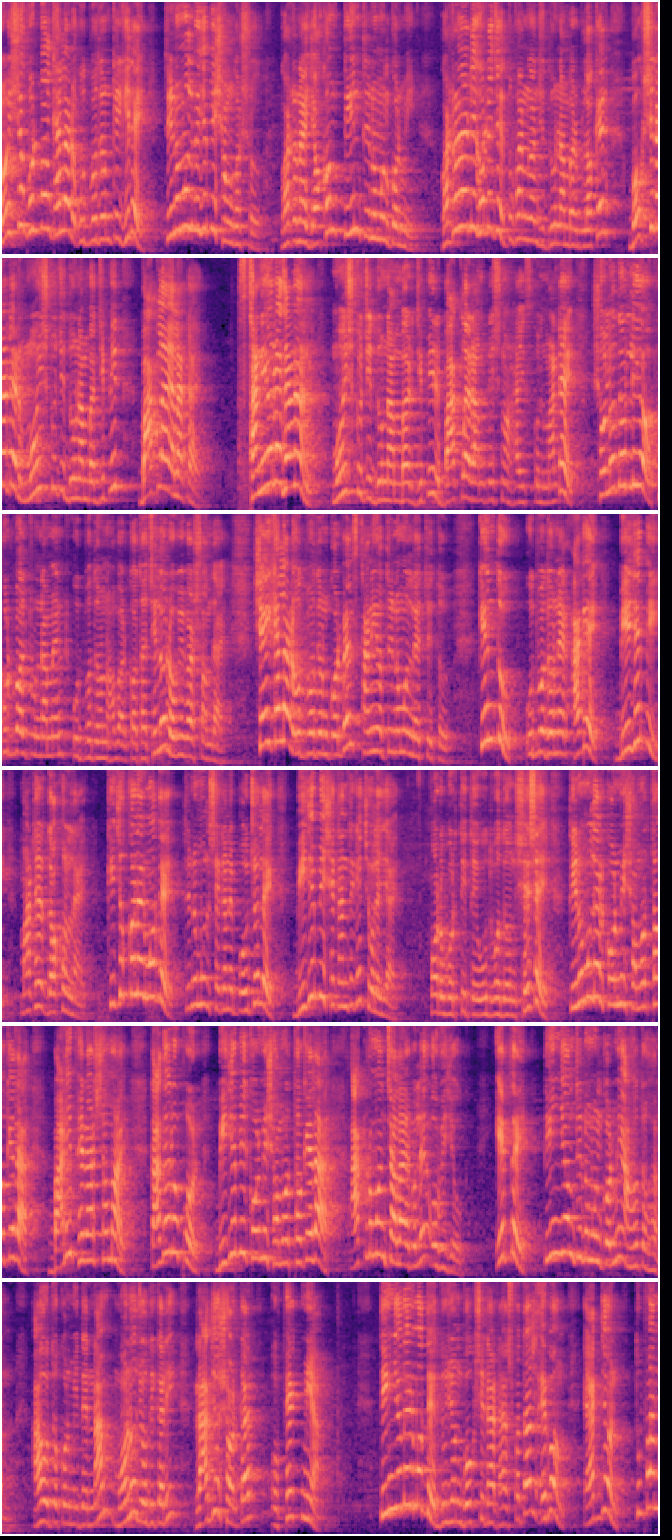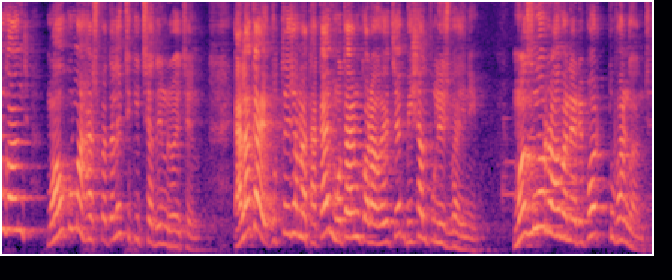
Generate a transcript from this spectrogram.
নৈশ ফুটবল খেলার উদ্বোধনকে ঘিরে তৃণমূল বিজেপি সংঘর্ষ। ঘটনায় জখম তিন তৃণমূল কর্মী। ঘটনাটি ঘটেছে তুফানগঞ্জ দু নম্বর ব্লকের বক্সিরহাটের মহিষকুচি দু নম্বর জিপির বাকলা এলাকায়। স্থানীয়রা জানান, মহিষকুচি দু নম্বর জিপির বাকলা রামকৃষ্ণ হাই স্কুল মাঠে ষোলো দলীয় ফুটবল টুর্নামেন্ট উদ্বোধন হবার কথা ছিল রবিবার সন্ধ্যায়। সেই খেলার উদ্বোধন করবেন স্থানীয় তৃণমূল নেতৃত্ব। কিন্তু উদ্বোধনের আগে বিজেপি মাঠের দখল নেয়। কিছুক্ষণের মধ্যে তৃণমূল সেখানে পৌঁছলে বিজেপি সেখান থেকে চলে যায়। পরবর্তীতে উদ্বোধন শেষে তৃণমূলের কর্মী সমর্থকেরা বাড়ি ফেরার সময় তাদের উপর বিজেপি কর্মী সমর্থকেরা আক্রমণ চালায় বলে অভিযোগ। এতে তিনজন তৃণমূল কর্মী আহত হন। আহত কর্মীদের নাম মনোজ অধিকারী, রাজু সরকার ও ফেক মিয়া। তিনজনের মধ্যে দুজন বক্সিরহাট হাসপাতাল এবং একজন তুফানগঞ্জ মহকুমা হাসপাতালে চিকিৎসাধীন রয়েছেন। এলাকায় উত্তেজনা থাকায় মোতায়েন করা হয়েছে বিশাল পুলিশ বাহিনী। মজনুর রহমানের রিপোর্ট, তুফানগঞ্জ।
